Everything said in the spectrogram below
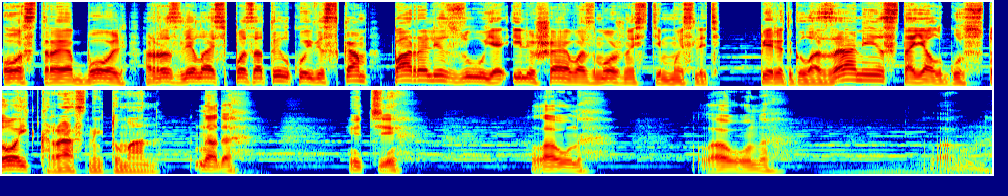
Острая боль разлилась по затылку и вискам, парализуя и лишая возможности мыслить. Перед глазами стоял густой красный туман. Надо идти. Лауна. Лауна. Лауна.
